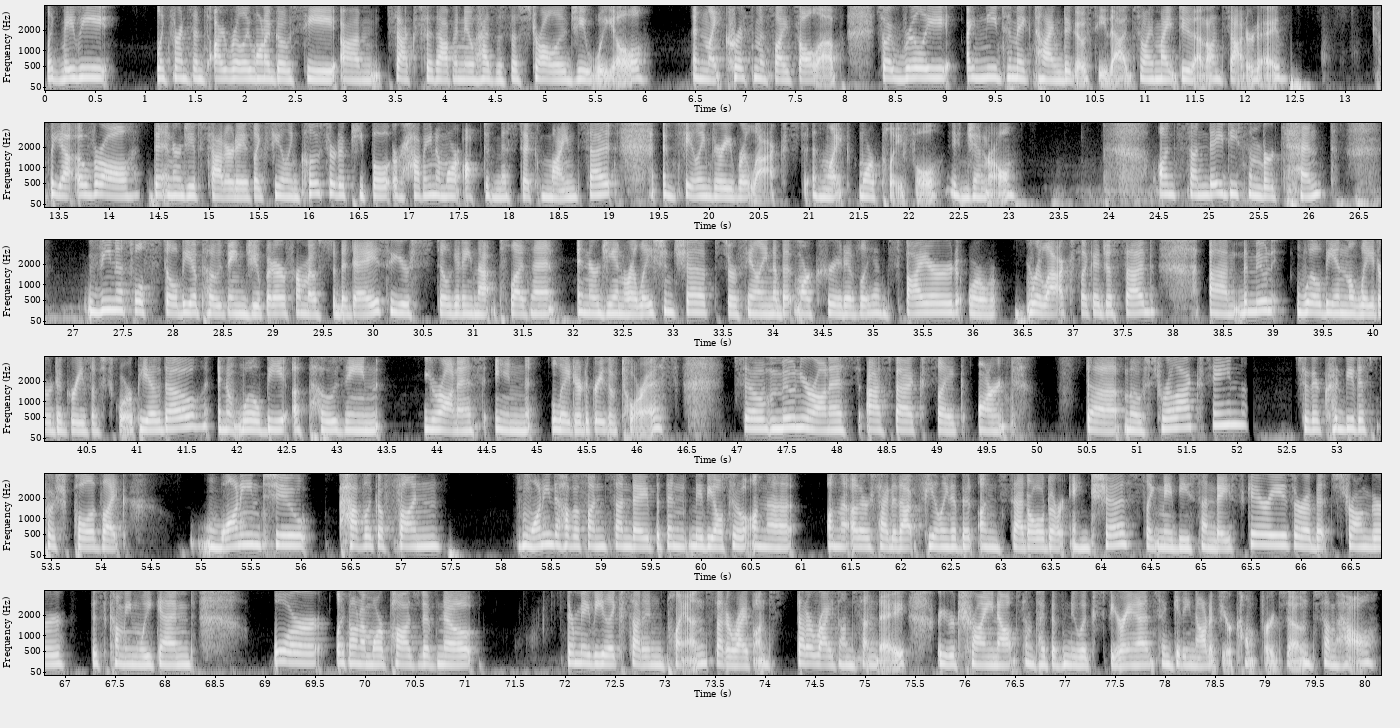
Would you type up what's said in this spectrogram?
Like maybe like for instance i really want to go see um saks fifth avenue has this astrology wheel and like Christmas lights all up. So I really I need to make time to go see that. So I might do that on Saturday. But yeah, overall, the energy of Saturday is like feeling closer to people or having a more optimistic mindset and feeling very relaxed and like more playful in general. On Sunday, December 10th, Venus will still be opposing Jupiter for most of the day. So you're still getting that pleasant energy in relationships or feeling a bit more creatively inspired or relaxed, like I just said. Um, the moon will be in the later degrees of Scorpio, though, and it will be opposing Uranus in later degrees of Taurus. So moon Uranus aspects like aren't the most relaxing. So there could be this push pull of like wanting to have like a fun wanting to have a fun Sunday, but then maybe also on the on the other side of that feeling a bit unsettled or anxious, like maybe Sunday scaries are a bit stronger this coming weekend. Or like on a more positive note, there may be like sudden plans that arrive on that arise on Sunday, or you're trying out some type of new experience and getting out of your comfort zone somehow.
